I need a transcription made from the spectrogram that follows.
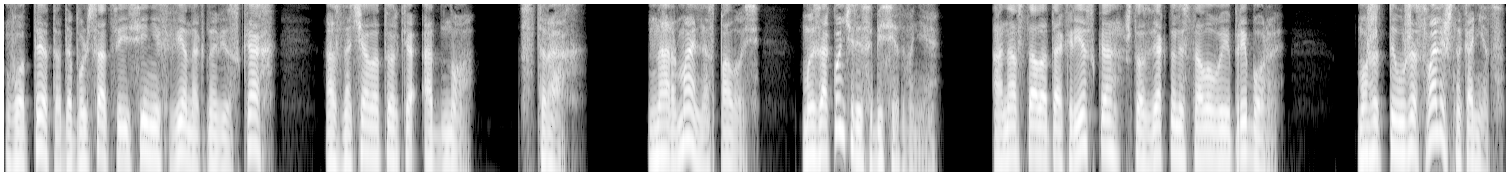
вот это до пульсации синих венок на висках, означало только одно — страх. «Нормально спалось. Мы закончили собеседование?» Она встала так резко, что звякнули столовые приборы. Может, ты уже свалишь, наконец?»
